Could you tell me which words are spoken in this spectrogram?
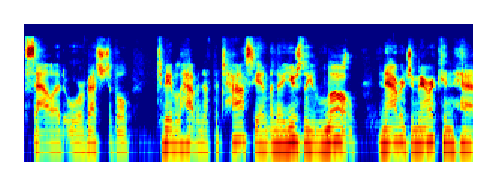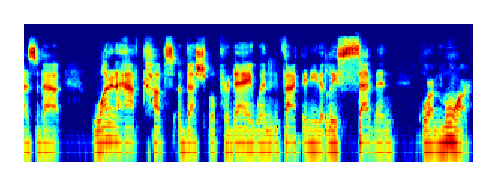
salad or vegetable to be able to have enough potassium, and they're usually low. An average American has about one and a half cups of vegetable per day, when in fact they need at least seven or more.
